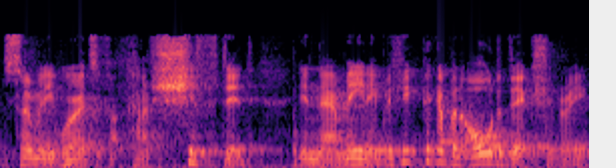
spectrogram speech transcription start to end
so many words have kind of shifted in their meaning. But if you pick up an older dictionary,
